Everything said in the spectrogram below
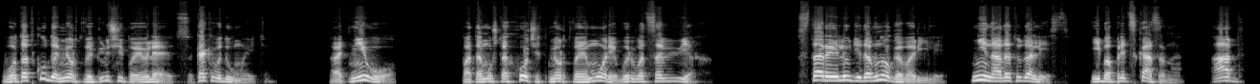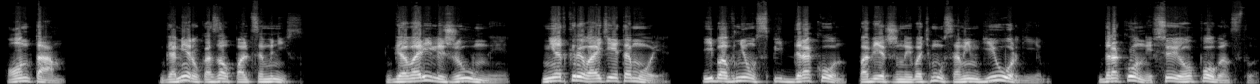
Вот откуда мертвые ключи появляются, как вы думаете? От него. Потому что хочет мертвое море вырваться вверх. Старые люди давно говорили, не надо туда лезть, ибо предсказано, ад, он там. Гомер указал пальцем вниз. Говорили же умные, не открывайте это море, ибо в нем спит дракон, поверженный во тьму самим Георгием. Дракон и все его поганство.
